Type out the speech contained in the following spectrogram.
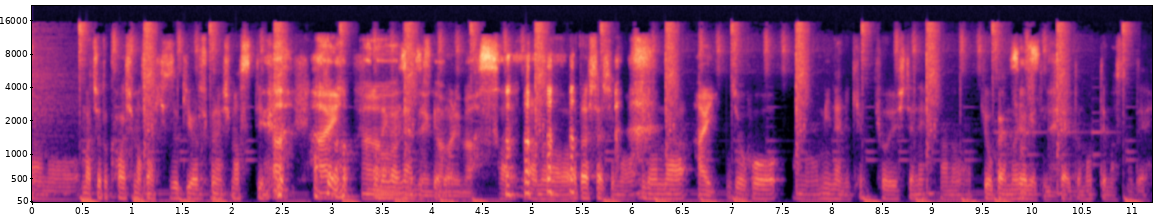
あのまあ、ちょっと川島さん、引き続きよろしくお願いしますっていう、あはい。お願いなんですけど全然頑張ります。はいあの私たちもいろんな はい。情報をあのみんなに共共有してね、あの業界盛り上げていきたいと思ってますので、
